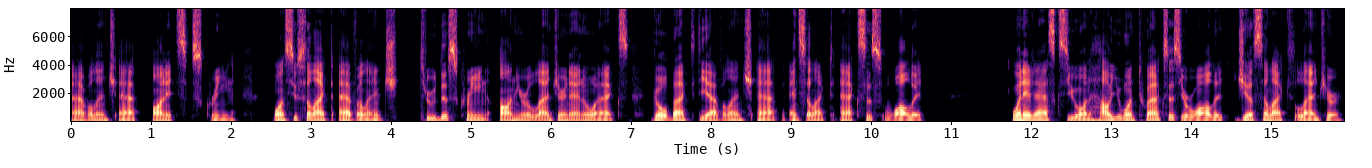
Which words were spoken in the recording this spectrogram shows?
Avalanche app on its screen. Once you select Avalanche, through the screen on your Ledger Nano X, go back to the Avalanche app and select Access Wallet. When it asks you on how you want to access your wallet, just select Ledger.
